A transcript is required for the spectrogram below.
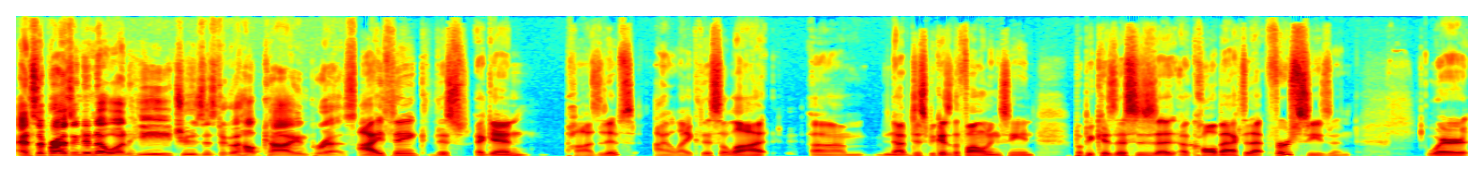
And surprising to no one, he chooses to go help Kai and Perez. I think this again positives. I like this a lot. Um, not just because of the following scene, but because this is a, a callback to that first season where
